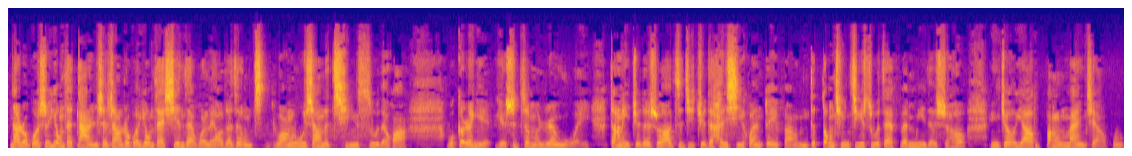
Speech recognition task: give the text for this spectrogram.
那如果是用在大人身上，如果用在现在我聊的这种网络上的情愫的话。我个人也也是这么认为。当你觉得说自己觉得很喜欢对方，你的动情激素在分泌的时候，你就要放慢脚步，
